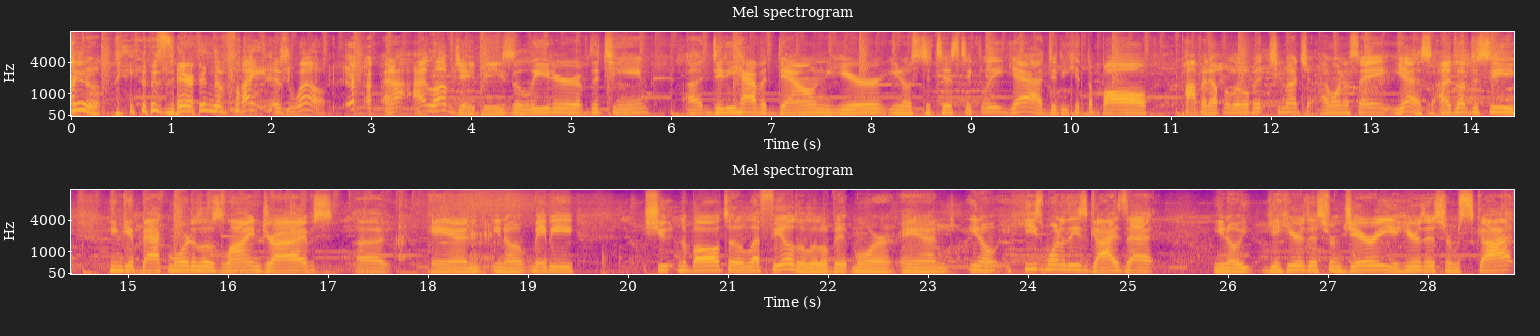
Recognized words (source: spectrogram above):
too. He was there in the fight as well. yeah. And I, I love JP. He's the leader of the team. Uh, did he have a down year? You know, statistically, yeah. Did he hit the ball, pop it up a little bit too much? I want to say yes. I'd love to see he can get back more to those line drives, uh, and you know maybe shooting the ball to left field a little bit more. And you know, he's one of these guys that, you know, you hear this from Jerry, you hear this from Scott,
